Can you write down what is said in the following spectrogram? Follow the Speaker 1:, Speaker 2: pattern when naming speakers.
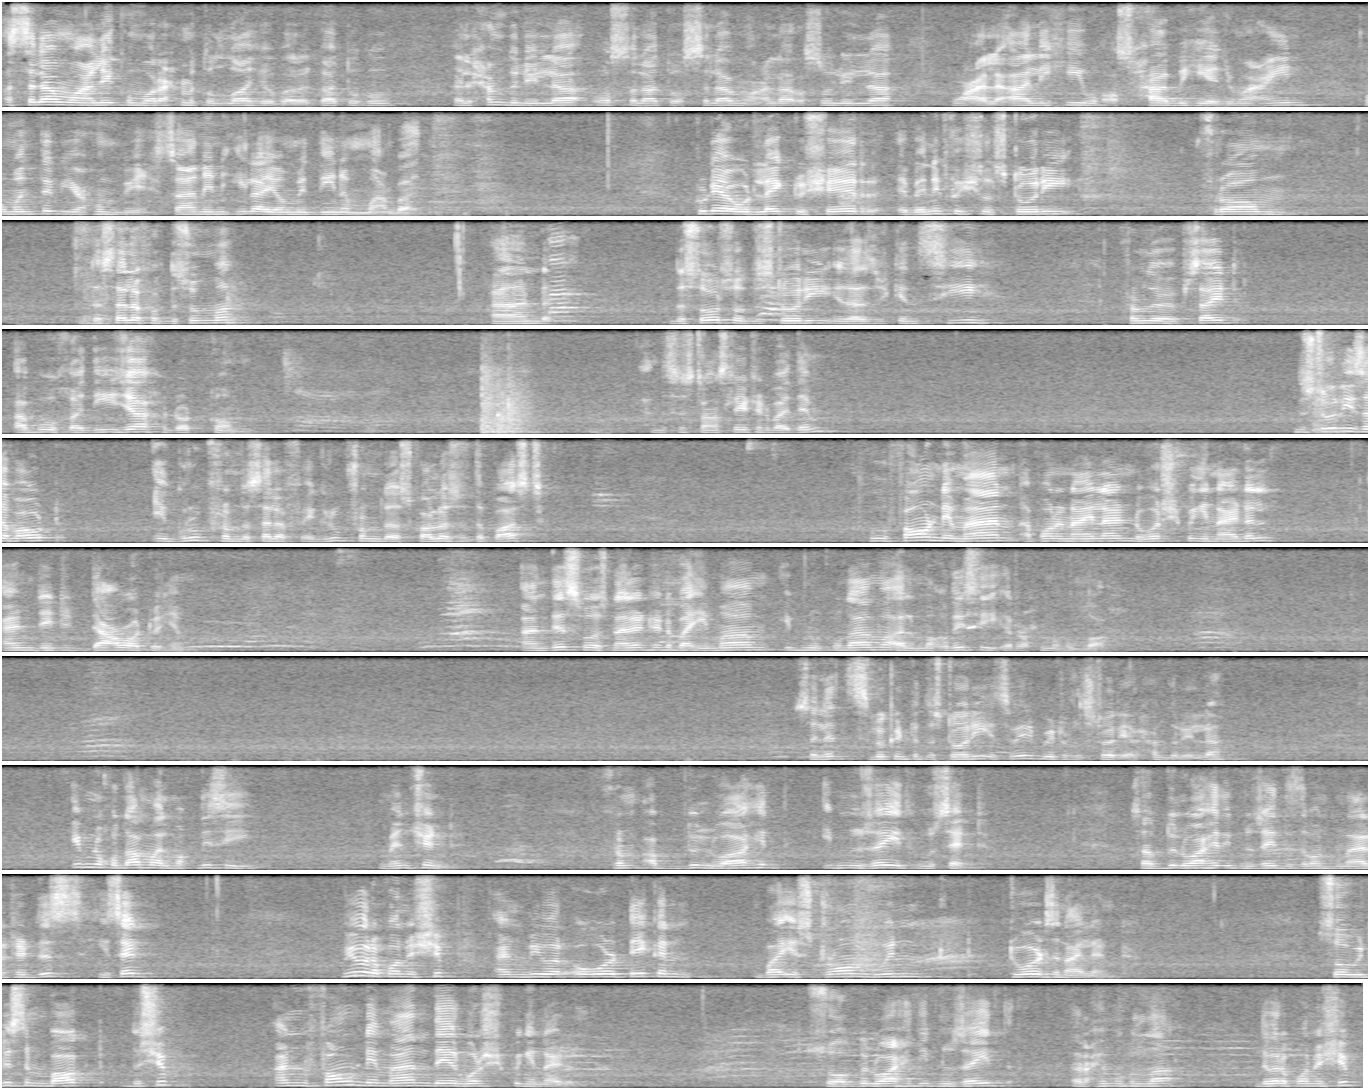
Speaker 1: السلام عليكم ورحمة الله وبركاته الحمد لله والصلاة والسلام على رسول الله وعلى آله وأصحابه أجمعين ومن تبعهم بإحسان إلى يوم الدين أما بعد Today I would like to share a beneficial story from the Salaf of the Summah and the source of the story is as you can see from the website abukhadija.com and this is translated by them. The story is about a group from the Salaf, a group from the scholars of the past who found a man upon an island worshipping an idol and they did da'wah to him. And this was narrated by Imam Ibn Qudama al Maqdisi rahimahullah. So let's look into the story. It's a very beautiful story, Alhamdulillah. Ibn Qudama al Maqdisi mentioned from Abdul Wahid ibn Zayd who said, So Abdul Wahid ibn Zayd is the one who narrated this. He said, We were upon a ship and we were overtaken by a strong wind towards an island. So we disembarked the ship and found a man there worshipping an idol. So Abdul Wahid ibn Zayd, rahimahullah, they were upon a ship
